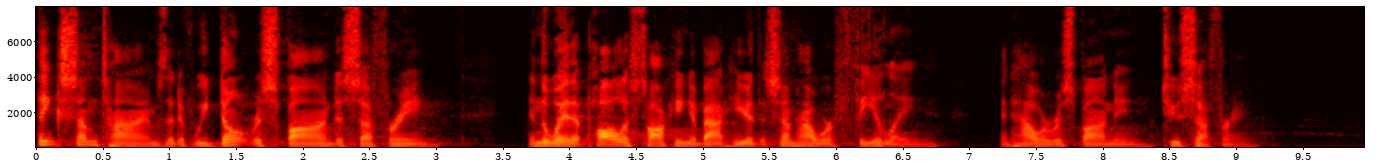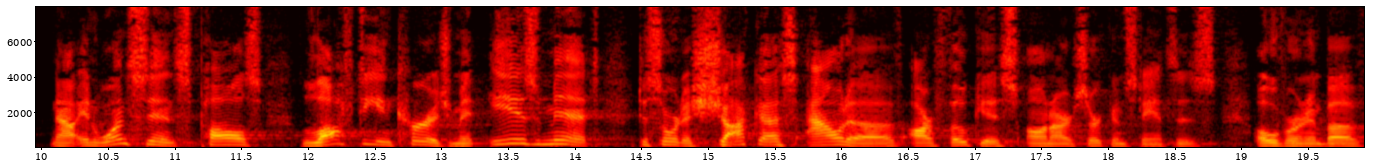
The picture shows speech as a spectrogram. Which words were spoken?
think sometimes that if we don't respond to suffering in the way that Paul is talking about here, that somehow we're feeling and how we're responding to suffering. Now, in one sense, Paul's lofty encouragement is meant to sort of shock us out of our focus on our circumstances over and above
